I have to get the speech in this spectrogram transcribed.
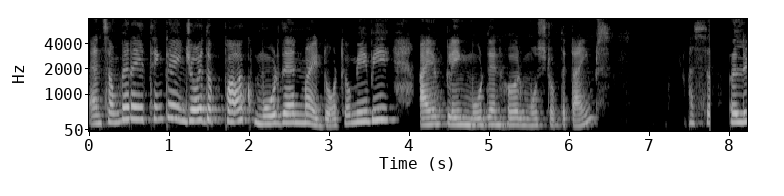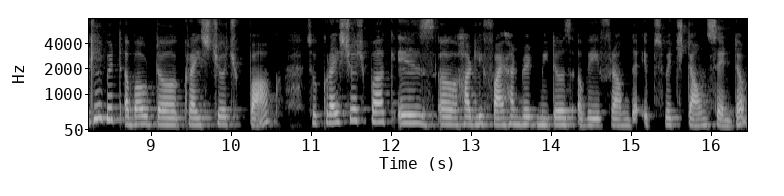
and somewhere I think I enjoy the park more than my daughter, maybe. I am playing more than her most of the times. So, a little bit about uh, Christchurch Park. So, Christchurch Park is uh, hardly 500 meters away from the Ipswich town center.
